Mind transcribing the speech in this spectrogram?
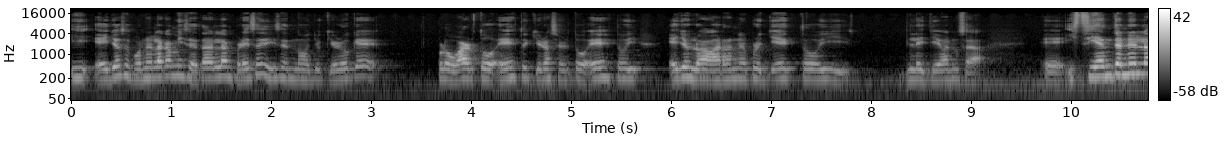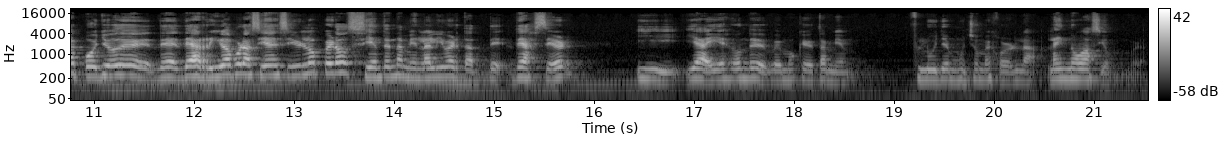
y ellos se ponen la camiseta de la empresa y dicen, no, yo quiero que probar todo esto y quiero hacer todo esto y ellos lo agarran el proyecto y le llevan, o sea, eh, y sienten el apoyo de, de, arriba, por así decirlo, pero sienten también la libertad de, de hacer y, y, ahí es donde vemos que también fluye mucho mejor la, la innovación. ¿verdad?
